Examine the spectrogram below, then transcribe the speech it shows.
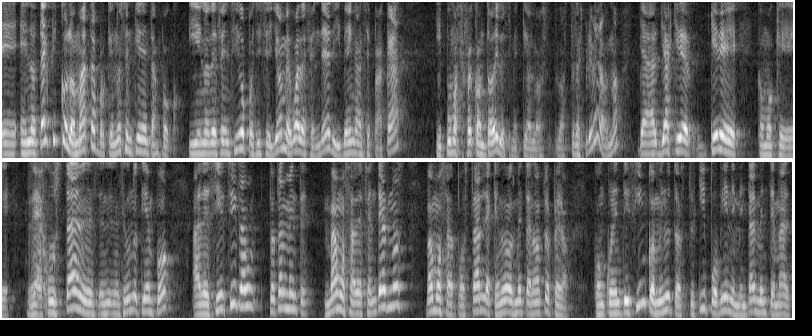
Eh, en lo táctico lo mata porque no se entienden tampoco. Y en lo defensivo, pues dice, yo me voy a defender y vénganse para acá. Y Puma se fue con todo y les metió los, los tres primeros, ¿no? Ya, ya quiere, quiere como que reajustar en el, segundo tiempo a decir, sí, Raúl, totalmente, vamos a defendernos, vamos a apostarle a que no nos metan otro, pero con 45 minutos tu equipo viene mentalmente mal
